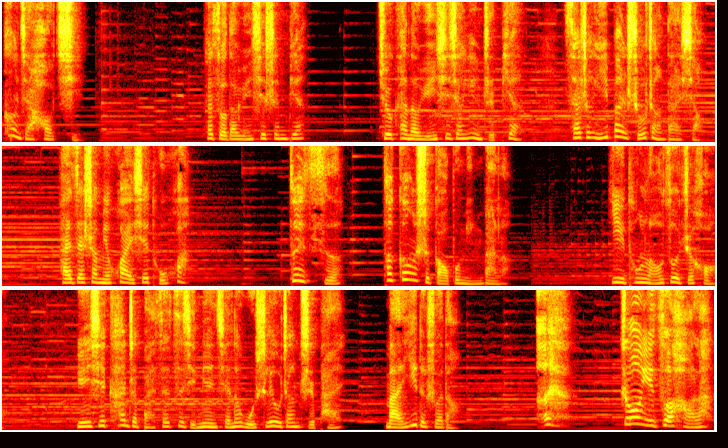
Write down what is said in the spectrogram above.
更加好奇。他走到云溪身边，就看到云溪将硬纸片裁成一半手掌大小，还在上面画一些图画。对此，他更是搞不明白了。一通劳作之后，云溪看着摆在自己面前的五十六张纸牌，满意的说道：“哎呀，终于做好了。”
